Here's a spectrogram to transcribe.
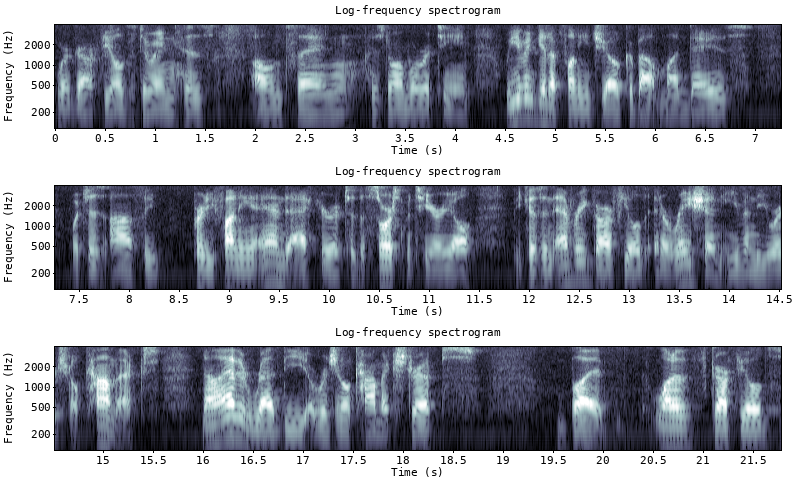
where Garfield's doing his own thing, his normal routine. We even get a funny joke about Mondays which is honestly pretty funny and accurate to the source material because in every Garfield iteration, even the original comics, now I haven't read the original comic strips, but one of Garfield's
